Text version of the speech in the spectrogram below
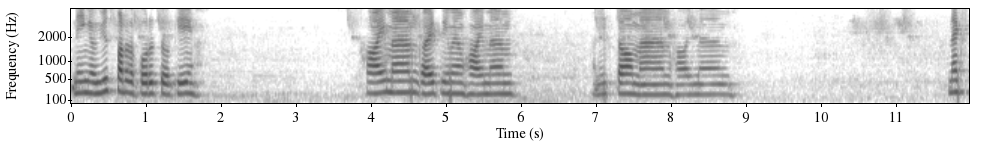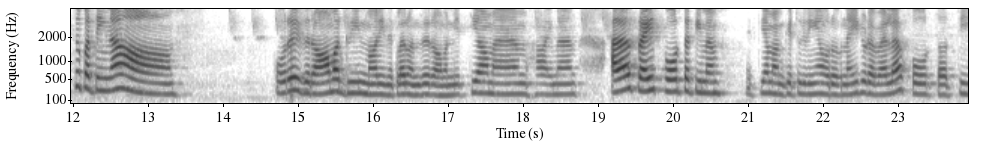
நீங்கள் யூஸ் பண்ணுறதை பொறுத்து okay hi ma'am Gayathri ma'am hi ma'am Anitha ma'am hi ma'am next பார்த்தீங்கன்னா ஒரு இது ராமர் க்ரீன் மாதிரி. இந்த கலர் வந்து Ramar. Nithya ma'am hi ma'am அதாவது price four thirty ma'am Nithya ma'am கேட்டுருக்கிறீங்க. ஒரு நைட்டோட விலை ஃபோர் தேர்ட்டி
